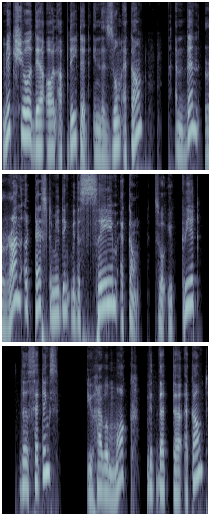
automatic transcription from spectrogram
make sure they are all updated in the Zoom account and then run a test meeting with the same account. So you create the settings, you have a mock with that uh, account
